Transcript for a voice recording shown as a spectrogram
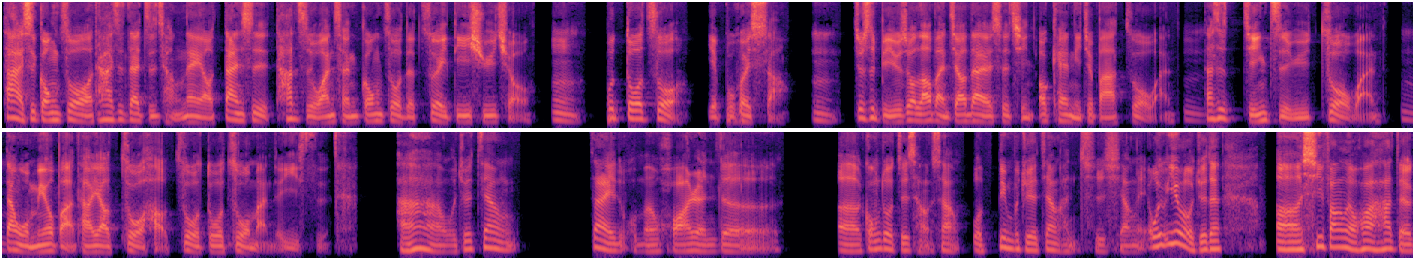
他还是工作，他还是在职场内哦，但是他只完成工作的最低需求，嗯，不多做也不会少，嗯，就是比如说老板交代的事情，OK，你就把它做完，嗯，但是仅止于做完，嗯，但我没有把它要做好、做多、做满的意思。啊，我觉得这样在我们华人的。呃，工作职场上，我并不觉得这样很吃香诶。我因为我觉得，呃，西方的话，他的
